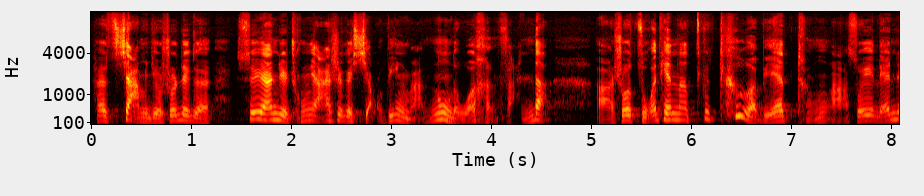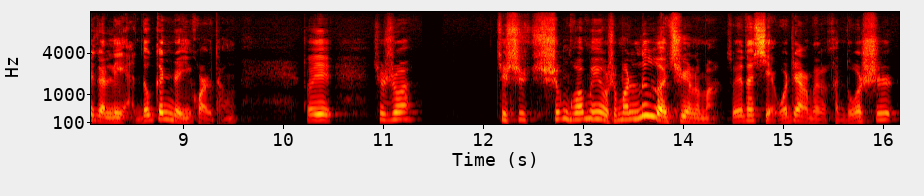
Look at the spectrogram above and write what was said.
他下面就说这个虽然这虫牙是个小病吧，弄得我很烦的啊。说昨天呢就特别疼啊，所以连这个脸都跟着一块儿疼，所以。就是说，就是生活没有什么乐趣了嘛，所以他写过这样的很多诗。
